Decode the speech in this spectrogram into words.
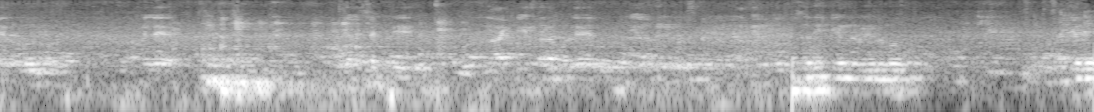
ಇರ್ಬೋದು ಆಮೇಲೆ ಜಲಶಕ್ತಿ ಇಲಾಖೆಯಿಂದ ಕೊಡಿಸ್ತಕ್ಕಂಥದ್ದಿರ್ಬೋದು ಸದಿ ಕೇಂದ್ರಗಳಿರ್ಬೋದು ಹಾಗೆಯೇ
